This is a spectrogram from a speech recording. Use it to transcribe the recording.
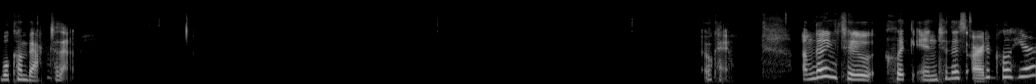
We'll come back to that. Okay, I'm going to click into this article here.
